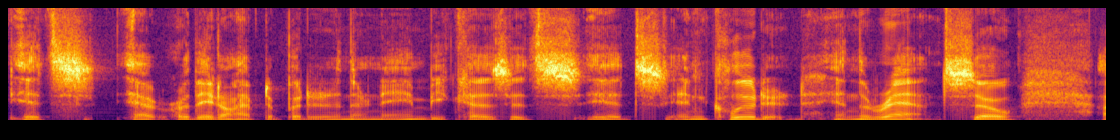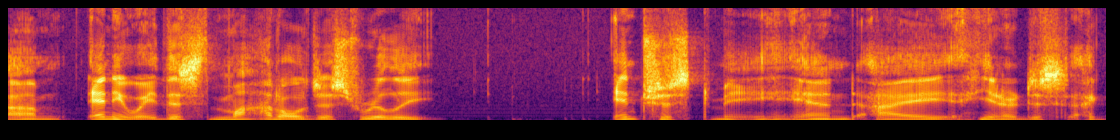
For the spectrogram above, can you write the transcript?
it's or they don't have to put it in their name because it's it's included in the rent. So um, anyway, this model just really interest me. And i you know just I,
